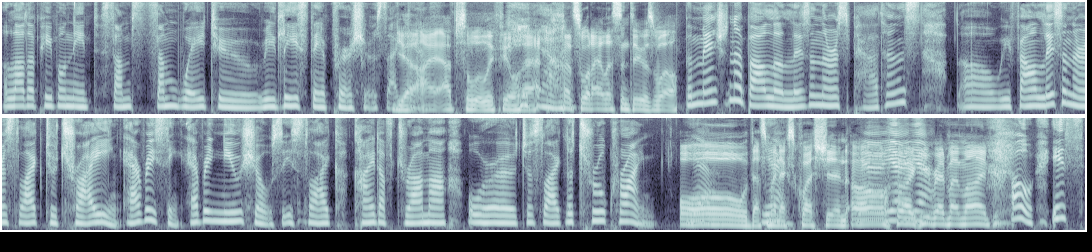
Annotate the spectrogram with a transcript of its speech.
a lot of people need some some way to release their pressures. I yeah, guess. I absolutely feel that. Yeah. That's what I listen to as well. But mention about the listeners' patterns. Uh, we found listeners like to trying everything. Every new shows is like kind of drama or just like the true crime. Oh, oh, yeah. that's yeah. my next question. Oh, you read my mind. Oh, it's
